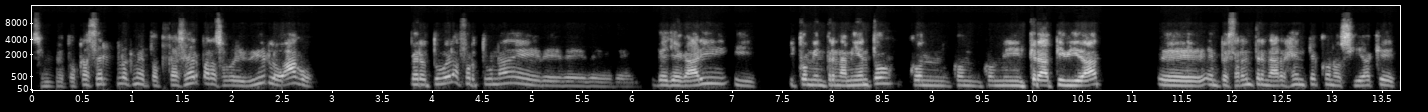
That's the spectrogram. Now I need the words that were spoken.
si me toca hacer lo que me toca hacer para sobrevivir, lo hago pero tuve la fortuna de, de, de, llegar y, y, con mi entrenamiento, con, con, con mi creatividad, eh, empezar a entrenar gente conocida que,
